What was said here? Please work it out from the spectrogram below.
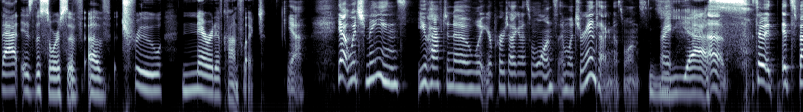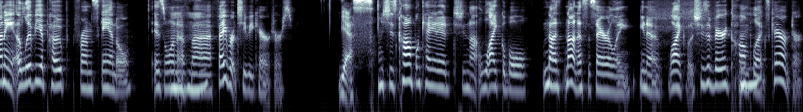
that is the source of of true narrative conflict. Yeah. Yeah, which means you have to know what your protagonist wants and what your antagonist wants, right? Yes. So it, it's funny. Olivia Pope from Scandal is one of Mhm. my favorite TV characters. yes. She's complicated. She's not likable. Not not necessarily, you know, likable. She's a very complex character.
